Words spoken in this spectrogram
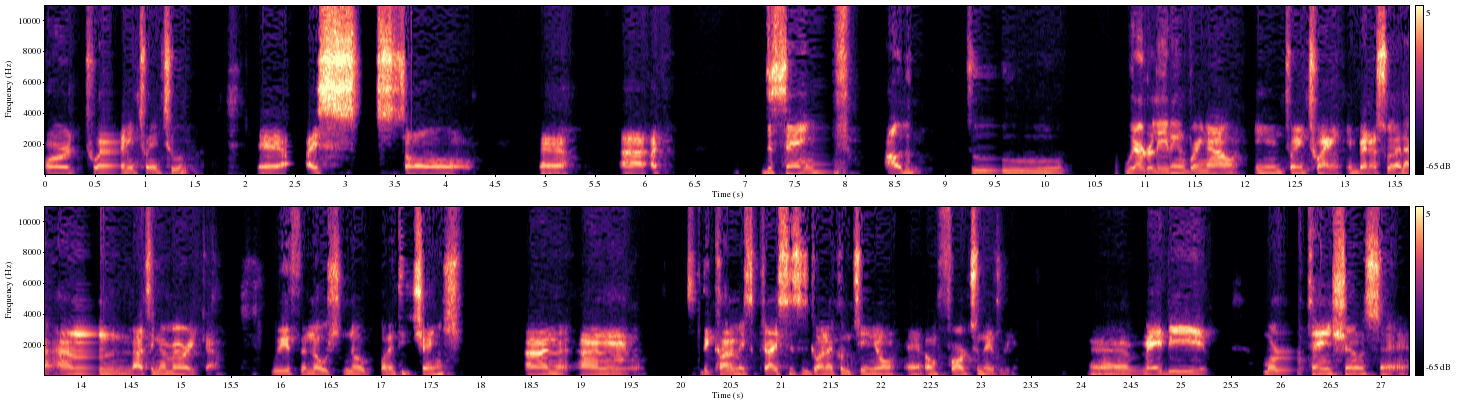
for 2022, uh, I saw the same outlook to we are living right now in 2020 in Venezuela and Latin America with no no political change and and the economic crisis is going to continue uh, unfortunately uh, maybe more tensions uh,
